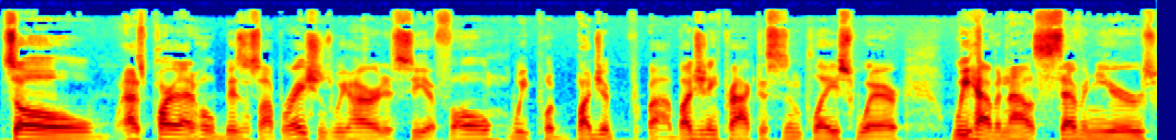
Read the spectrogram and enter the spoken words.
So as part of that whole business operations, we hired a CFO. We put budget uh, budgeting practices in place where we have now seven years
